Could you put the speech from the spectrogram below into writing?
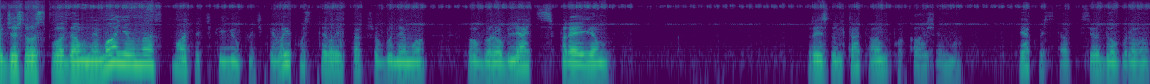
Тут же ж розплодів немає в нас, маточки, юпочки випустили, так що будемо обробляти спреєм. Результат вам покажемо. Якось так. Всього доброго.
